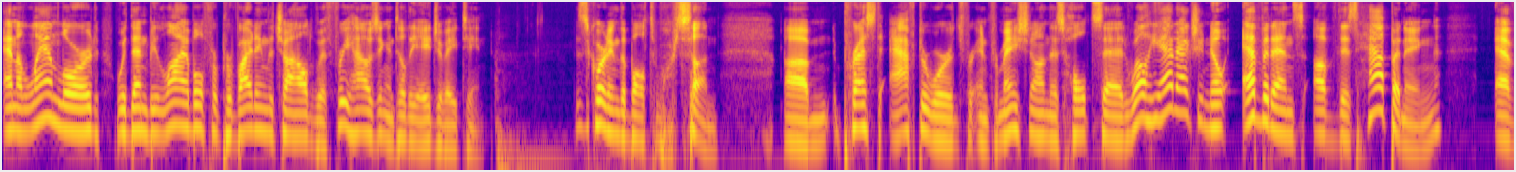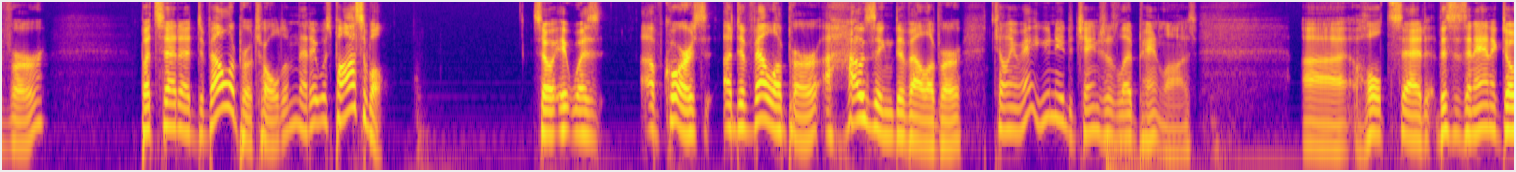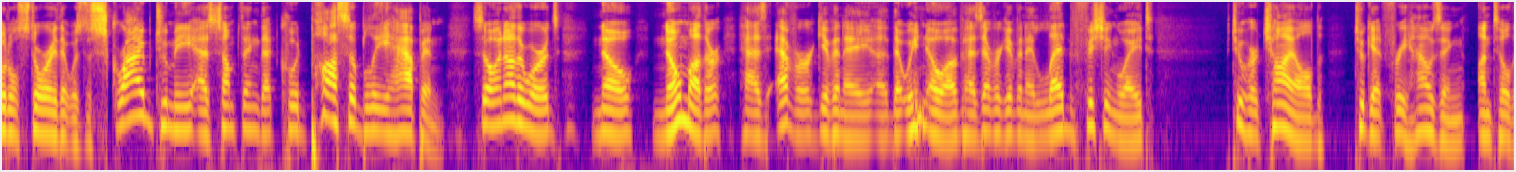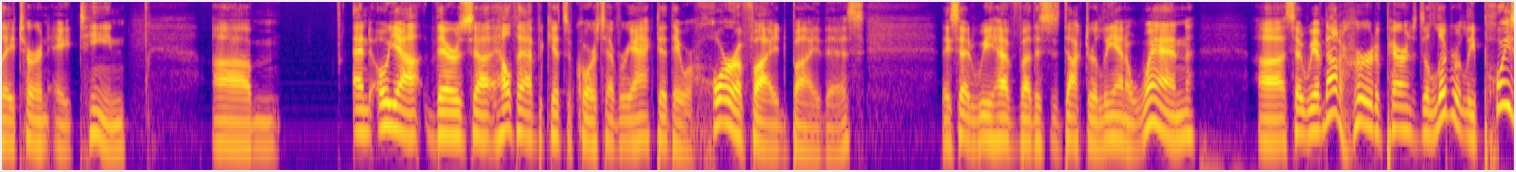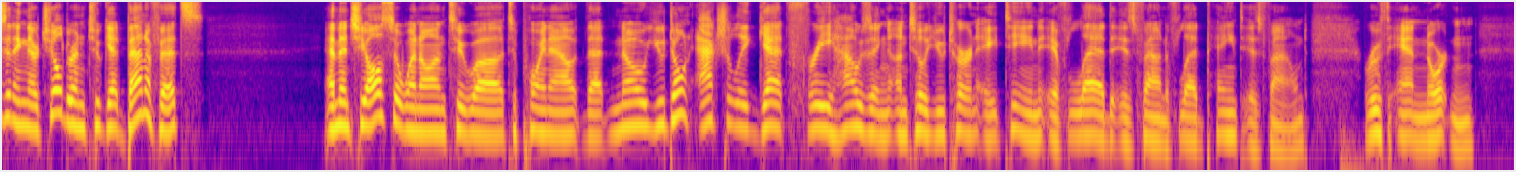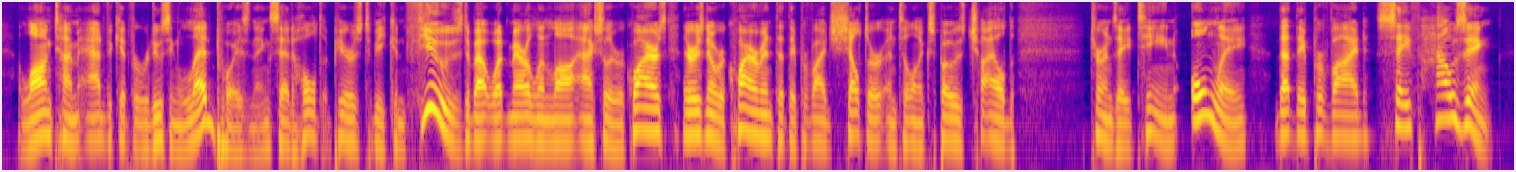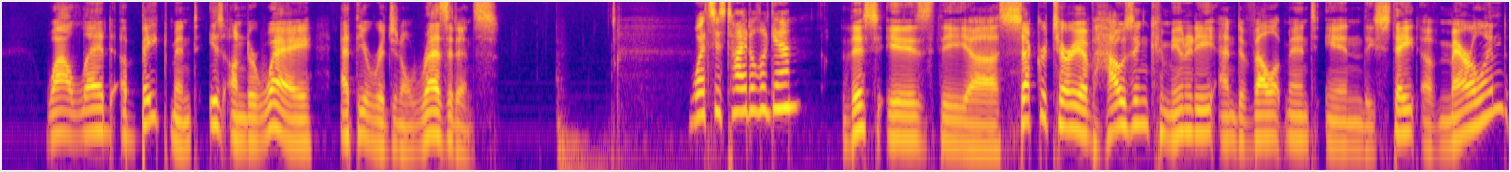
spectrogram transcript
and a landlord would then be liable for providing the child with free housing until the age of 18. This is according to the Baltimore Sun. Um, pressed afterwards for information on this, Holt said, well, he had actually no evidence of this happening ever, but said a developer told him that it was possible. So it was, of course, a developer, a housing developer, telling him, hey, you need to change those lead paint laws. Uh, Holt said, This is an anecdotal story that was described to me as something that could possibly happen. So, in other words, no, no mother has ever given a, uh, that we know of, has ever given a lead fishing weight to her child to get free housing until they turn 18. Um, and oh, yeah, there's uh, health advocates, of course, have reacted. They were horrified by this. They said, We have, uh, this is Dr. Leana Wen uh, said, We have not heard of parents deliberately poisoning their children to get benefits. And then she also went on to uh, to point out that no, you don't actually get free housing until you turn 18 if lead is found, if lead paint is found. Ruth Ann Norton, a longtime advocate for reducing lead poisoning, said Holt appears to be confused about what Maryland law actually requires. There is no requirement that they provide shelter until an exposed child turns 18, only that they provide safe housing while lead abatement is underway at the original residence. What's his title again? This is the uh, Secretary of Housing, Community, and Development in the state of Maryland,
